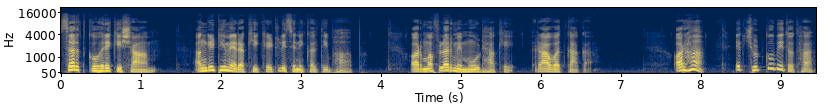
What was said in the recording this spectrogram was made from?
सर्द कोहरे की शाम, अंगीठी में रखी केटली से निकलती भाप, और मफलर में मुँह ढाके रावत काका। और हाँ, एक छुटकू भी तो था।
